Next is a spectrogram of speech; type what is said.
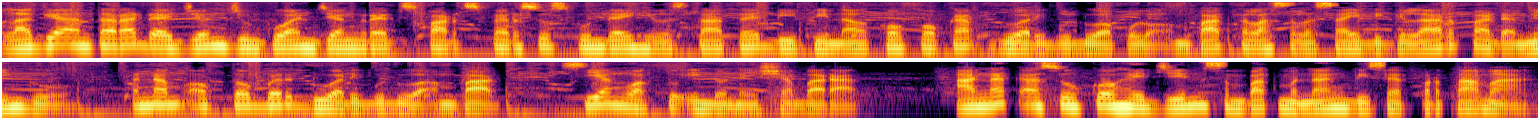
Laga antara Dajon Jungkuan Jang Red Sparks versus Hyundai Hillstate di final Kovo Cup 2024 telah selesai digelar pada Minggu, 6 Oktober 2024, siang waktu Indonesia Barat. Anak asuh Ko Hejin sempat menang di set pertama,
